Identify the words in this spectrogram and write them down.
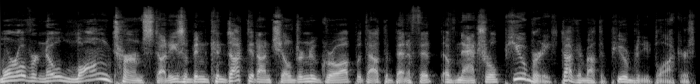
Moreover, no long-term studies have been conducted on children who grow up without the benefit of natural puberty. Talking about the puberty blockers.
